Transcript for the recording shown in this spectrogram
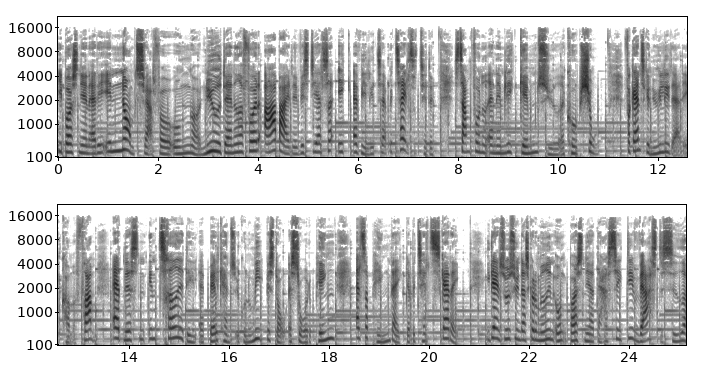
I Bosnien er det enormt svært for unge og nyuddannede at få et arbejde, hvis de altså ikke er villige til at betale sig til det. Samfundet er nemlig gennemsyret af korruption. For ganske nyligt er det kommet frem, at næsten en tredjedel af Balkans økonomi består af sorte penge, altså penge, der ikke bliver betalt skat af. I dagens udsyn der skal du møde en ung bosnier, der har set de værste sider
